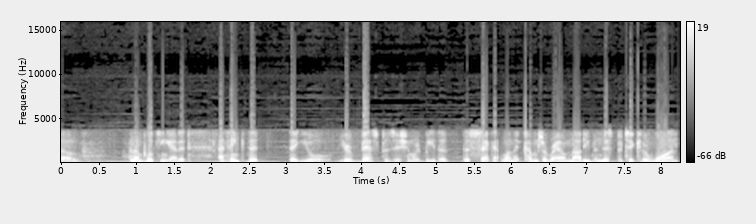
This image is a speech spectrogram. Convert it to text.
Uh, and I'm looking at it. I think that that you'll your best position would be the the second one that comes around, not even this particular one,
